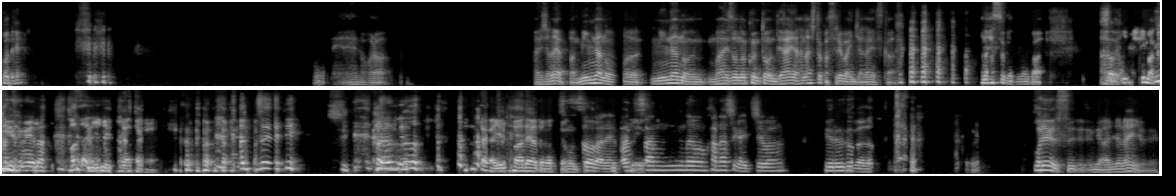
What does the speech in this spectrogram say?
こで。そうね。だから、あれじゃない？やっぱみんなの、みんなの前園君との出会いの話とかすればいいんじゃないですか？話すことなんか、あそうだの今、完全に。まさに意味不明だったから。完全に。完全にあんたがいる派だよと思って、本当そうだね。バンチさんの話が一番ゆるく。これあれじゃないよね。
